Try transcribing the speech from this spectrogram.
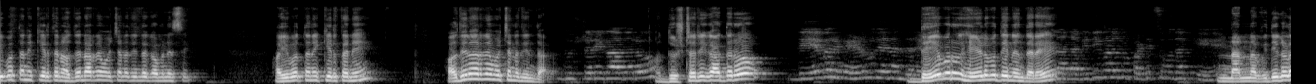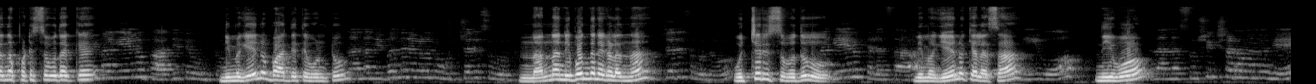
ಐವತ್ತನೇ ಕೀರ್ತನೆ, ಹದಿನಾರನೇ ವಚನದಿಂದ ಗಮನಿಸಿ. ಐವತ್ತನೇ ಕೀರ್ತನೆ, ಹದಿನಾರನೇ ವಚನದಿಂದ. ದುಷ್ಟರಿಗಾದರೂ ದೇವರು ಹೇಳುವುದೇನೆಂದರೆ ನನ್ನ ವಿಧಿಗಳನ್ನು ಪಠಿಸುವುದಕ್ಕೆ ನಿಮಗೇನು ಬಾಧ್ಯತೆ ಉಂಟು? ನನ್ನ ನಿಬಂಧನೆಗಳನ್ನು ಉಚ್ಚರಿಸುವುದು? ನಿಮಗೇನು ಕೆಲಸ? ನೀವು? ನೀವು? ನನ್ನ ಸುಶಿಕ್ಷಣವನ್ನು ಹೇಗೆ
